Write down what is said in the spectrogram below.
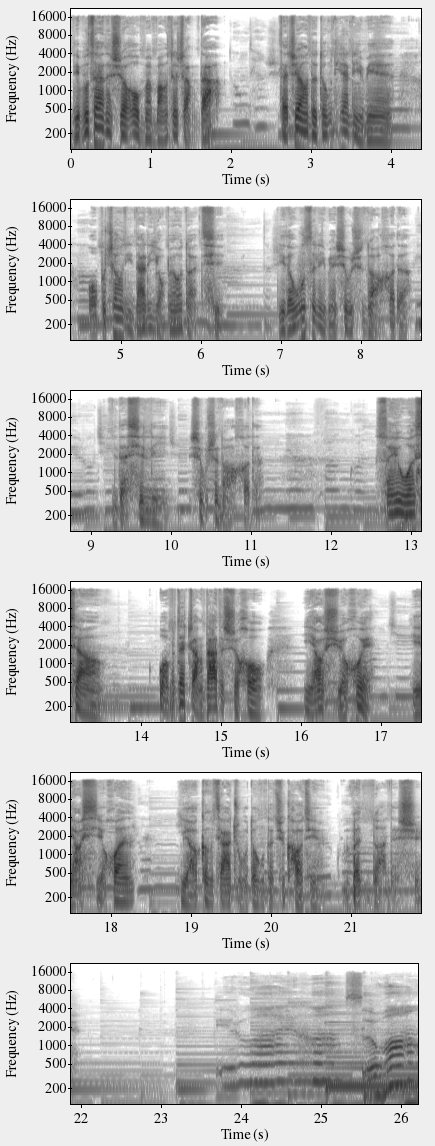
你不在的时候，我们忙着长大，在这样的冬天里面，我不知道你那里有没有暖气，你的屋子里面是不是暖和的，你的心里是不是暖和的？所以我想，我们在长大的时候，也要学会，也要喜欢，也要更加主动的去靠近温暖的事。比如爱和死亡，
